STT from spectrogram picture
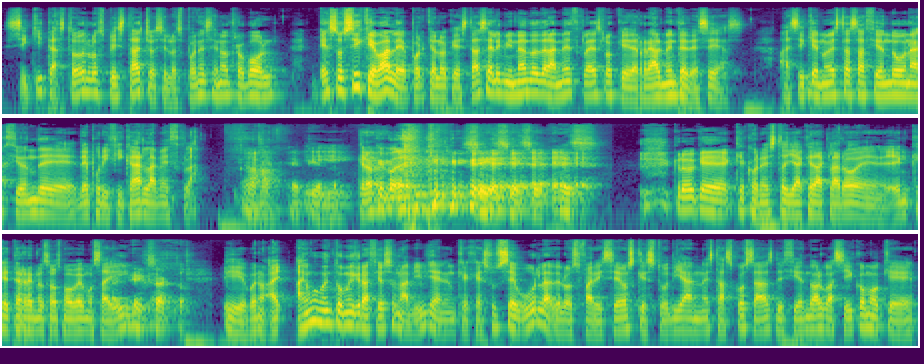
si quitas todos los pistachos y los pones en otro bol, eso sí que vale, porque lo que estás eliminando de la mezcla es lo que realmente deseas. Así que no estás haciendo una acción de, purificar la mezcla. Ajá, entiendo. creo que con... sí, sí, sí. Creo que, con esto ya queda claro en, qué terrenos nos movemos ahí. Exacto. Y bueno, hay, hay, un momento muy gracioso en la Biblia en el que Jesús se burla de los fariseos que estudian estas cosas, diciendo algo así como que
